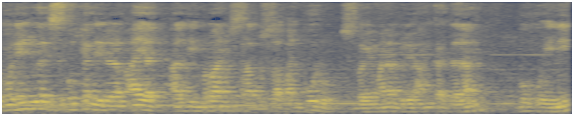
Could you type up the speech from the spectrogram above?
Kemudian juga disebutkan di dalam ayat Al-Imran 180, sebagaimana beliau angkat dalam buku ini.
